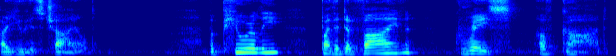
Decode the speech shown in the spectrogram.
are you his child but purely by the divine grace of God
